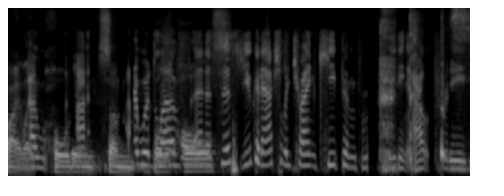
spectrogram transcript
by like w- holding some? I would love holes? an assist. You can actually try and keep him from bleeding out pretty.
